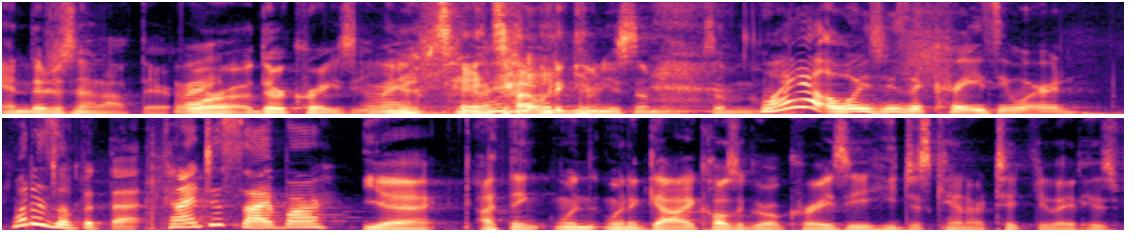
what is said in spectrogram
And they're just not out there, Right. or they're crazy. You know what I'm Right. saying? So I would have given you some some. Why I always use a crazy word? What is up with that? Can I just sidebar? Yeah, I think when when a guy calls a girl crazy, he just can't articulate his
